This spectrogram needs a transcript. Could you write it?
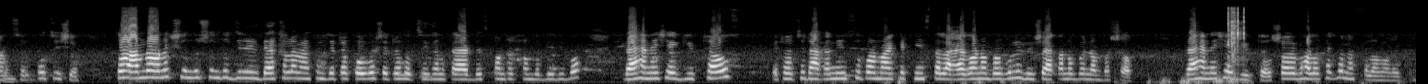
আচ্ছা পঁচিশশো। তো আমরা অনেক সুন্দর সুন্দর জিনিস দেখালাম। এখন যেটা করব সেটা হচ্ছে এখানকার অ্যাড্রেস কন্ট্যাক্ট নম্বর দিয়ে দিব। রাহান এশিয়া গিফট হাউস এটা হচ্ছে ঢাকা নিউ সুপার মার্কেট নিচতলা এগারো নম্বর গুলি দুশো একানব্বই নম্বর সব রাহান এশিয়া গিফট হাউস সবাই ভালো থাকবেন, আসসালামু আলাইকুম।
